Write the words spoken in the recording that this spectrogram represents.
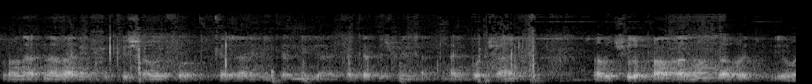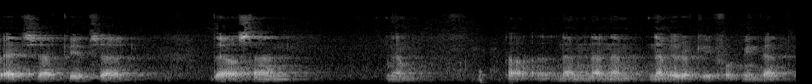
Szóval ne, ne várjuk, hogy Krishna úgy fog kezelni minket, mint gyerekeket, és mindent megbocsát. Szóval úgy Sula Prabhupád mondta, hogy jó, egyszer, kétszer, de aztán nem, nem, nem, nem, nem örökké fog mindent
